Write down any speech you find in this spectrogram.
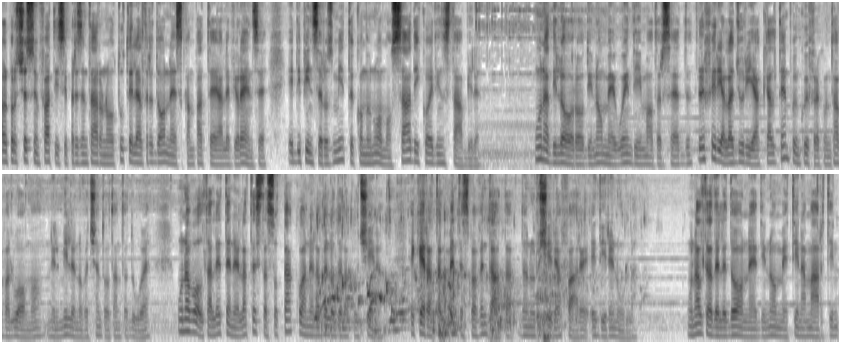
Al processo infatti si presentarono tutte le altre donne scampate alle violenze e dipinsero Smith come un uomo sadico ed instabile. Una di loro, di nome Wendy Mothershead, riferì alla giuria che al tempo in cui frequentava l'uomo, nel 1982, una volta le tenne la testa sott'acqua nell'avello della cucina e che era talmente spaventata da non riuscire a fare e dire nulla. Un'altra delle donne, di nome Tina Martin,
